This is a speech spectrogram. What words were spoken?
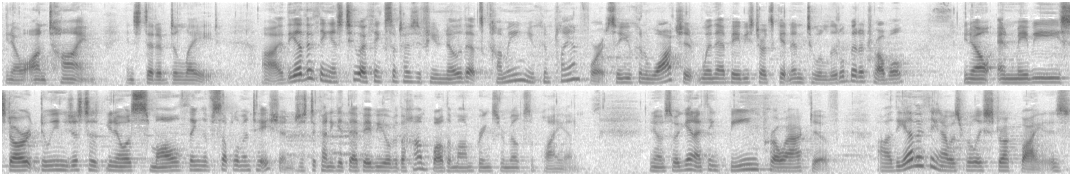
you know, on time instead of delayed. Uh, the other thing is too, I think sometimes if you know that's coming, you can plan for it. So you can watch it when that baby starts getting into a little bit of trouble, you know, and maybe start doing just a you know a small thing of supplementation, just to kind of get that baby over the hump while the mom brings her milk supply in. You know, so again, I think being proactive. Uh, the other thing I was really struck by is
